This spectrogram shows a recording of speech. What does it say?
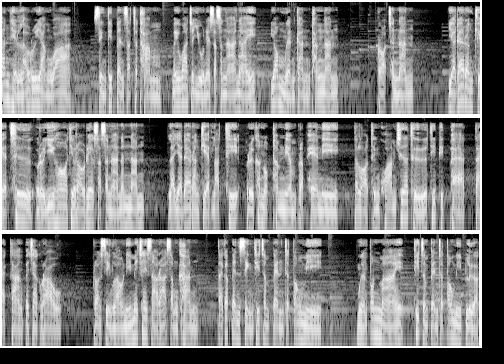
ท่านเห็นแล้วหรืออยังว่า สิ่งที่เป็นสัจธรรมไม่ว่าจะอยู่ในศาสนาไหนย่อมเหมือนกันทั้งนั้น เพราะฉะนั้น อย่าได้รังเกียจชื่อหรือยี่ห้อที่เราเรียกศาสนานั้นๆ และอย่าได้รังเกียจลัทธิหรือขนบธรรมเนียมประเพณี ตลอดถึงความเชื่อถือที่ผิดแผกแตกต่างไปจากเรา เพราะสิ่งเหล่านี้ไม่ใช่สาระสำคัญ แต่ก็เป็นสิ่งที่จำเป็นจะต้องมี เหมือนต้นไม้ที่จำเป็นจะต้องมีเปลือก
